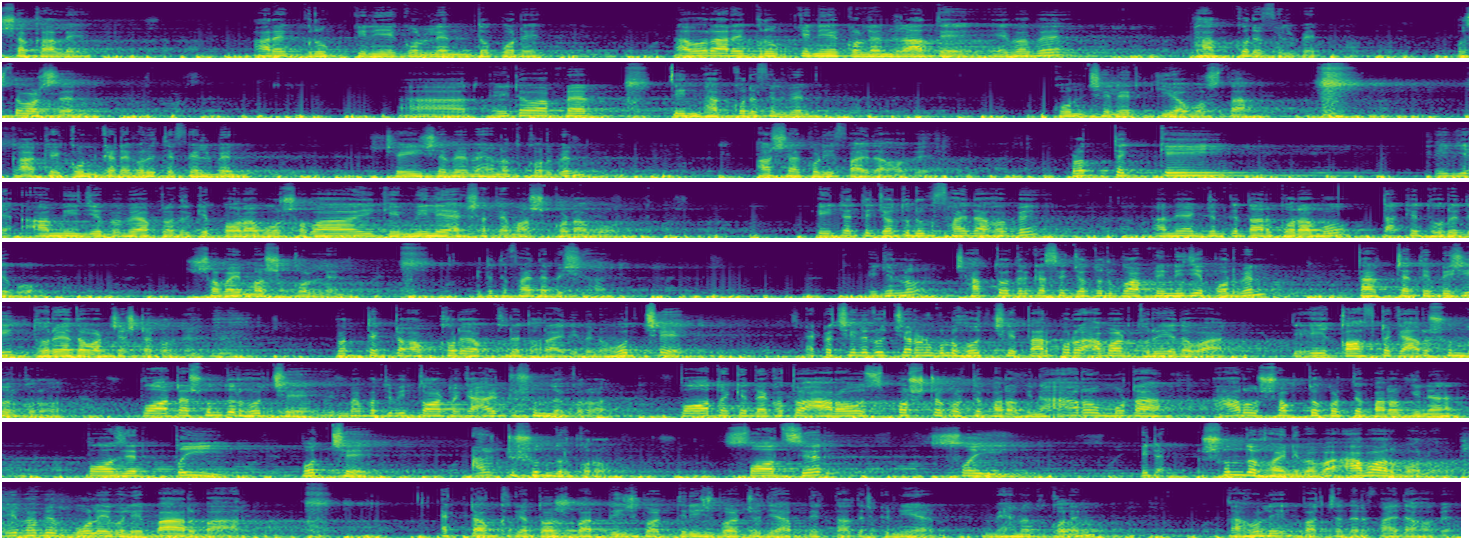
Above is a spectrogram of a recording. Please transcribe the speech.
সকালে, আরেক গ্রুপকে নিয়ে করলেন দুপুরে, আবার আরেক গ্রুপকে নিয়ে করলেন রাতে, এভাবে ভাগ করে ফেলবেন। বুঝতে পারছেন? আর এইটাও আপনার তিন ভাগ করে ফেলবেন। কোন ছেলের কি অবস্থা? কাকে কোন ক্যাটাগরিতে ফেলবেন? সেই হিসেবে মেহনত করবেন। আশা করি ফায়দা হবে। প্রত্যেককেই এই যে আমি যেভাবে আপনাদেরকে পড়াবো, সবাইকে মিলে একসাথে মাস করাবো, এইটাতে যতটুকু ফায়দা হবে, আমি একজনকে দাঁড় করাবো, তাকে ধরে দেব। সবাই মশ করলেন। এটাতে ফায়দা বেশি হয়। এই জন্য ছাত্রদের কাছে যতটুকু আপনি নিজে পড়বেন, তার চাইতে বেশি ধরে দেওয়ার চেষ্টা করবেন। প্রত্যেকটা অক্ষরে অক্ষরে ধরাই দিবেন। হচ্ছে, একটা ছেলের উচ্চারণগুলো হচ্ছে, তারপরে আবার ধরিয়ে দেওয়া, যে এই কফটাকে আরও সুন্দর করো। পটা সুন্দর হচ্ছে, বাবা তুমি তটাকে আরেকটু সুন্দর করো। পটাকে দেখো তো আরও স্পষ্ট করতে পারো কিনা আরও মোটা আরও শক্ত করতে পারো কিনা। পজের তৈ হচ্ছে আর একটু সুন্দর করো। সজের সই। এটা সুন্দর হয়নি বাবা, আবার বলো। এভাবে বলে বলে বারবার, একটা অক্ষকে দশবার, বিশবার বার যদি আপনি তাদেরকে নিয়ে মেহনত করেন, তাহলে বাচ্চাদের ফায়দা হবে।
